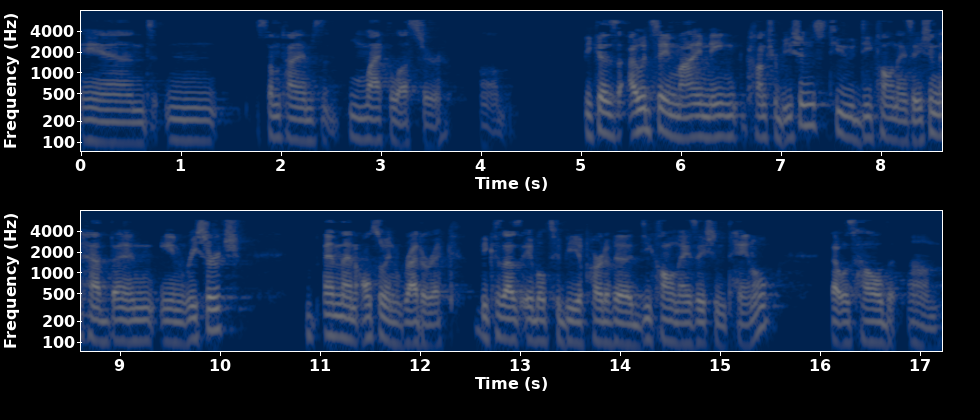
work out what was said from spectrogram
and sometimes lackluster. Um, because I would say my main contributions to decolonization have been in research and then also in rhetoric because I was able to be a part of a decolonization panel that was held um,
